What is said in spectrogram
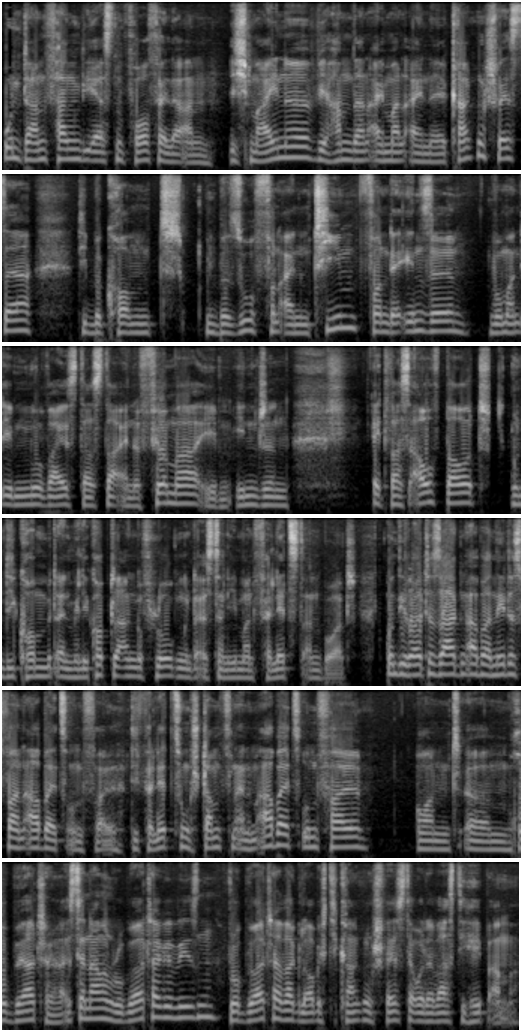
Und dann fangen die ersten Vorfälle an. Ich meine, wir haben dann einmal eine Krankenschwester, die bekommt einen Besuch von einem Team von der Insel, wo man eben nur weiß, dass da eine Firma, eben Ingen, etwas aufbaut und die kommen mit einem Helikopter angeflogen und da ist dann jemand verletzt an Bord. Und die Leute sagen aber, nee, das war ein Arbeitsunfall. Die Verletzung stammt von einem Arbeitsunfall und ähm, Roberta, ist der Name Roberta gewesen? Roberta war, glaube ich, die Krankenschwester oder war es die Hebamme?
